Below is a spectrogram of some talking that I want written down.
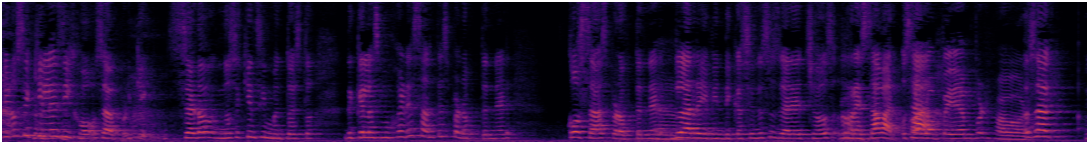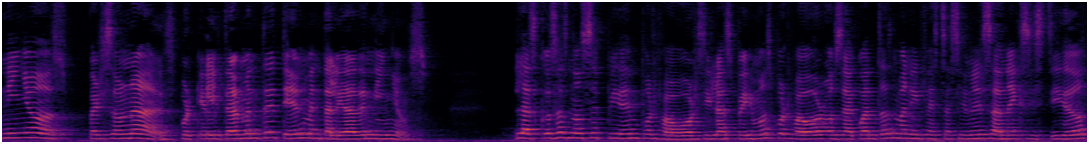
yo no sé quién les dijo, o sea, porque cero, no sé quién se inventó esto, de que las mujeres antes para obtener cosas, para obtener ah. la reivindicación de sus derechos, rezaban, o sea... O lo pedían por favor. O sea... Niños, personas, porque literalmente tienen mentalidad de niños las cosas no se piden por favor, si las pedimos por favor, o sea, cuántas manifestaciones han existido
